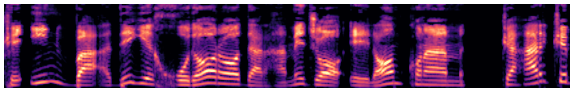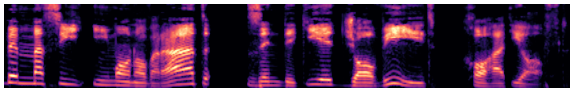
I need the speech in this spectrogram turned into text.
که این وعده خدا را در همه جا اعلام کنم که هر که به مسیح ایمان آورد زندگی جاوید خواهد یافت.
